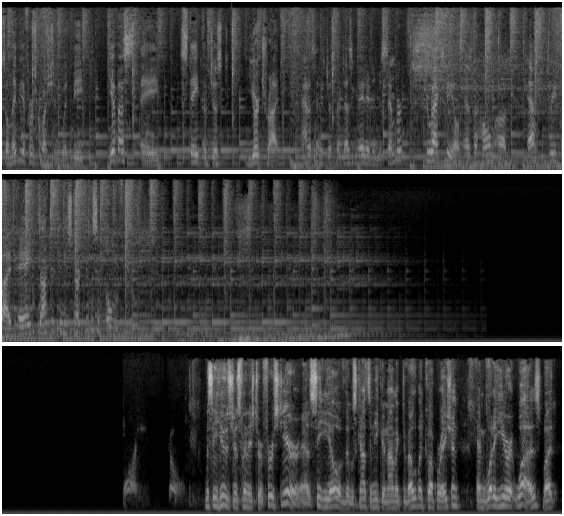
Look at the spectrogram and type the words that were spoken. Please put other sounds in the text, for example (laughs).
So maybe a first question would be give us a state of just your tribe. Madison has just been designated in December, Truax Field, as the home of F35A. Doctor, can you start? Give us an overview Missy Hughes just finished her first year as CEO of the Wisconsin Economic Development Corporation, and what a year it was. But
